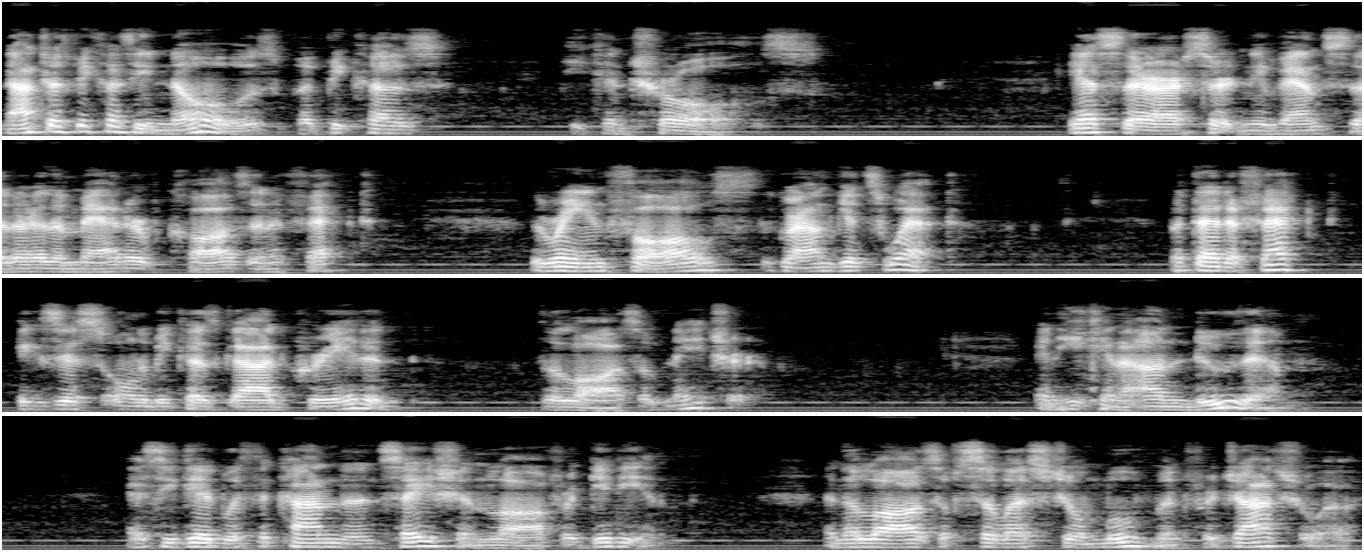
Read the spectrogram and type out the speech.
Not just because he knows, but because he controls. Yes, there are certain events that are the matter of cause and effect. The rain falls, the ground gets wet. But that effect exists only because God created the laws of nature. And he can undo them, as he did with the condensation law for Gideon, and the laws of celestial movement for Joshua,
